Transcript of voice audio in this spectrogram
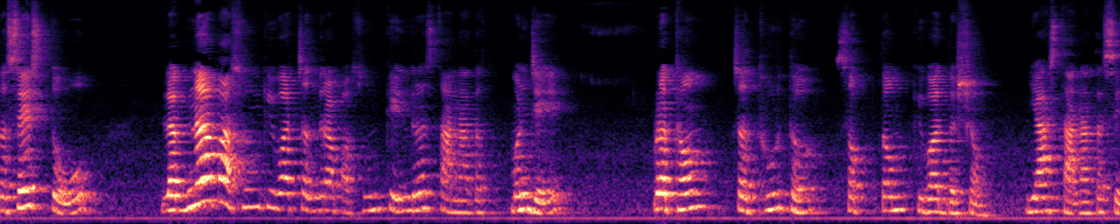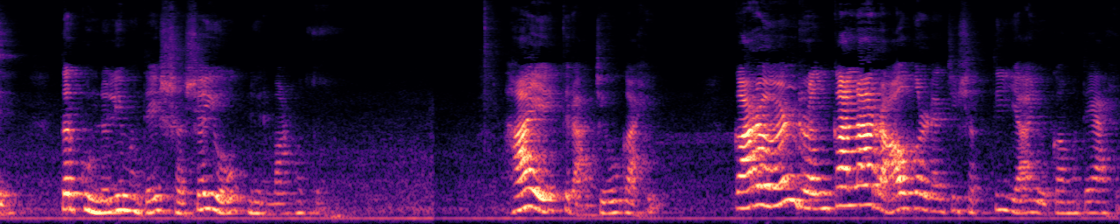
तसेच तो लग्नापासून किंवा चंद्रापासून केंद्रस्थानात म्हणजे प्रथम चतुर्थ सप्तम किंवा दशम या स्थानात असेल. तर कुंडलीमध्ये शशयोग निर्माण होतो. हा एक राजयोग आहे. कारण रंकाला राव करण्याची शक्ती या योगामध्ये आहे.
